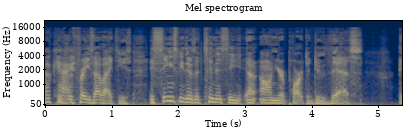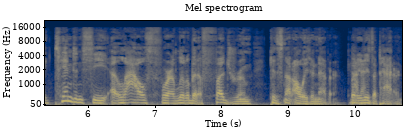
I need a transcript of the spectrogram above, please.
Is Okay. the phrase I like to use. It seems to me there's a tendency uh, on your part to do this. A tendency allows for a little bit of fudge room because it's not always or never, but it it. is a pattern.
